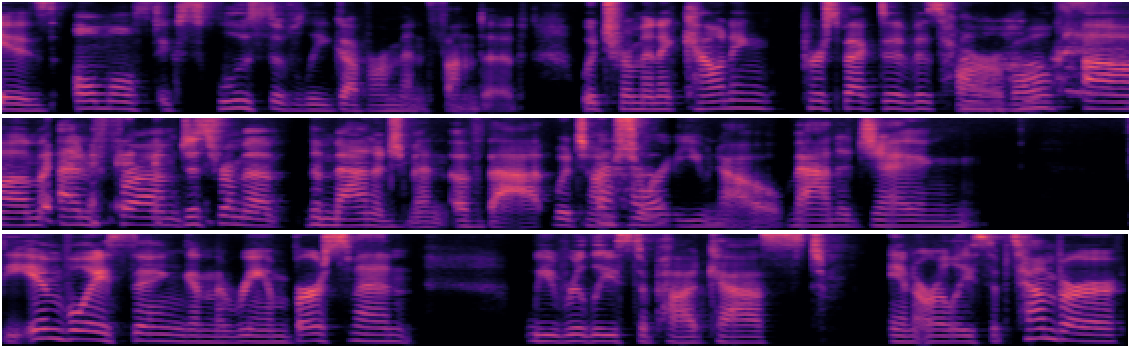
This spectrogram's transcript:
is almost exclusively government funded, which from an accounting perspective is horrible. Uh-huh. um, and from just from a, the management of that, which I'm uh-huh. sure you know, managing the invoicing and the reimbursement. We released a podcast in early September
